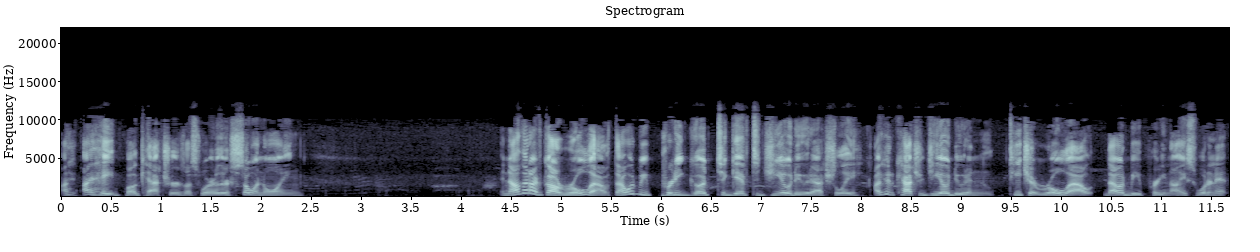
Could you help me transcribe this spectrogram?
I, I hate bug catchers, I swear. They're so annoying. And now that I've got Rollout, that would be pretty good to give to Geodude, actually. I could catch a Geodude and teach it Rollout. That would be pretty nice, wouldn't it?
